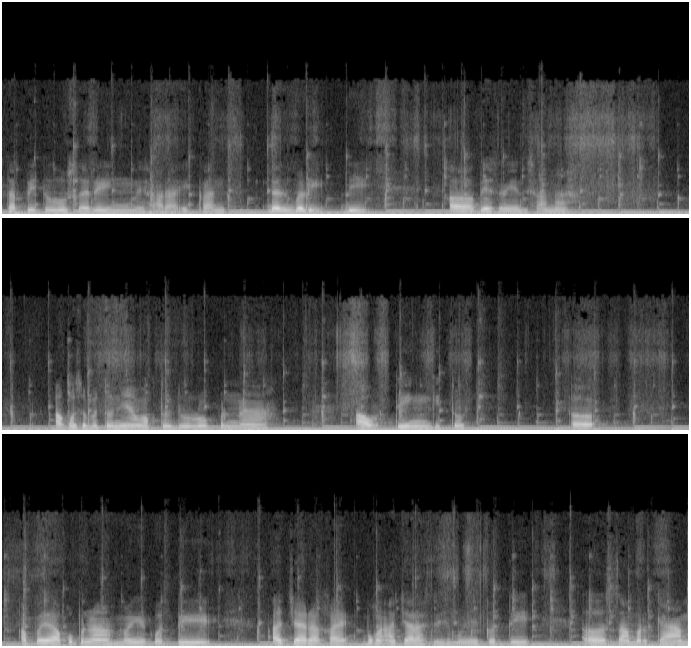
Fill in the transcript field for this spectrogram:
tapi dulu sering melihara ikan dan beli di uh, biasanya di sana. Aku sebetulnya waktu dulu pernah outing gitu. Uh, apa ya aku pernah mengikuti acara kayak bukan acara sih mengikuti uh, summer camp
